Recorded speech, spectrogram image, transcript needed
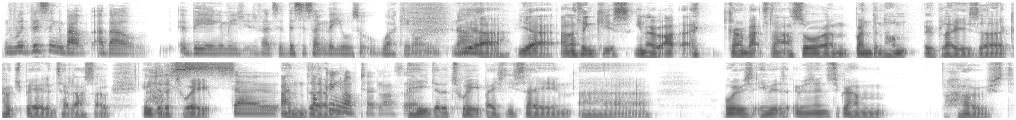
with this thing about about being immediately defensive, this is something that you're sort of working on now. Yeah, yeah. And I think it's, you know, I, I, going back to that, I saw um, Brendan Hunt, who plays uh, Coach Beard in Ted Lasso. He did a tweet. So And, I fucking um, love Ted Lasso. he did a tweet basically saying, uh, or it was it was it was an Instagram post,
